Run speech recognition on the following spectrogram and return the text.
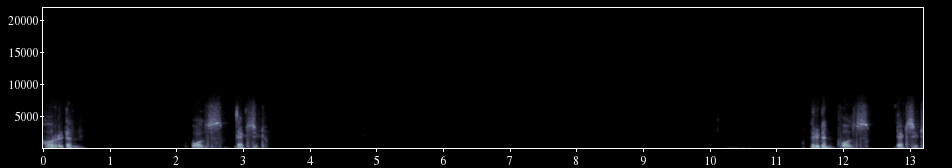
or return false. That's it. Return false. That's it.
